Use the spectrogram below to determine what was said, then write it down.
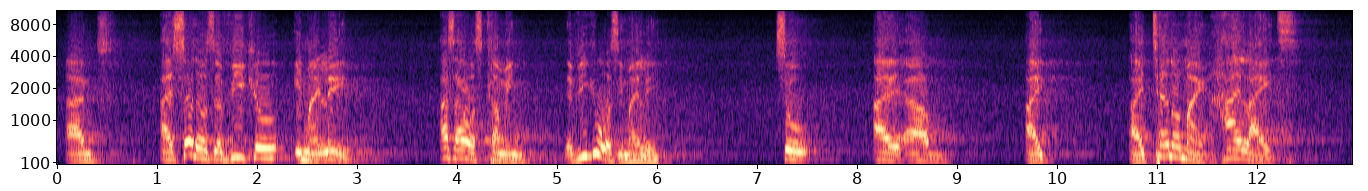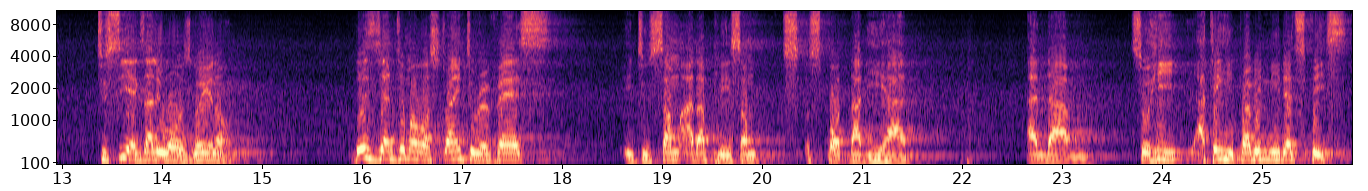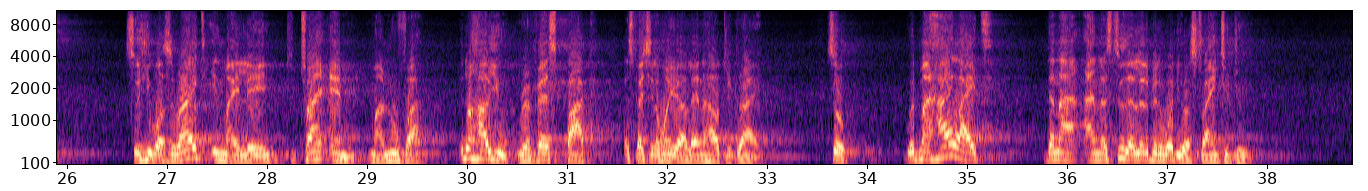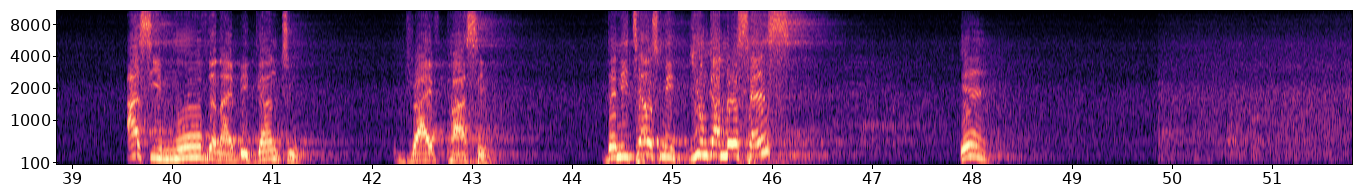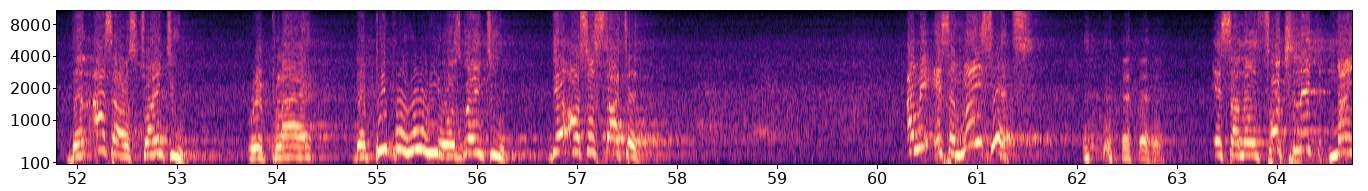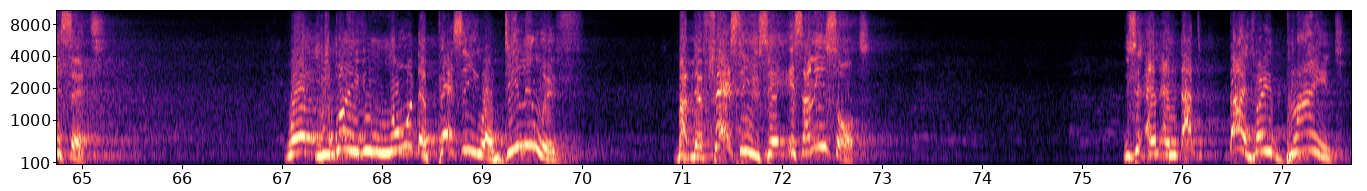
and I saw there was a vehicle in my lane. As I was coming, the vehicle was in my lane. So I, um, I, I turned on my highlights to see exactly what was going on. This gentleman was trying to reverse into some other place, some spot that he had. And um, so he, I think he probably needed space. So he was right in my lane to try and maneuver. You know how you reverse park, especially when you are learning how to drive. So with my highlight, then I understood a little bit what he was trying to do. As he moved and I began to drive past him, Then he tells me, You got no sense? Yeah. Then, as I was trying to reply, the people who he was going to, they also started. I mean, it's a mindset. it's an unfortunate mindset. Well, you don't even know the person you are dealing with. But the first thing you say is an insult. You see, and, and that, that is very blind.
